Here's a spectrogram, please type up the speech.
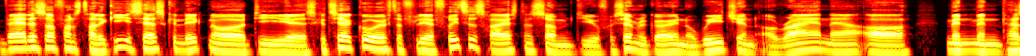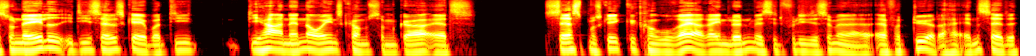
Hvad er det så for en strategi, SAS skal lægge, når de skal til at gå efter flere fritidsrejsende, som de jo for eksempel gør i Norwegian og Ryanair, og, men, men personalet i de selskaber, de, de har en anden overenskomst, som gør, at SAS måske ikke kan konkurrere rent lønmæssigt, fordi det simpelthen er, er for dyrt at have ansatte.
